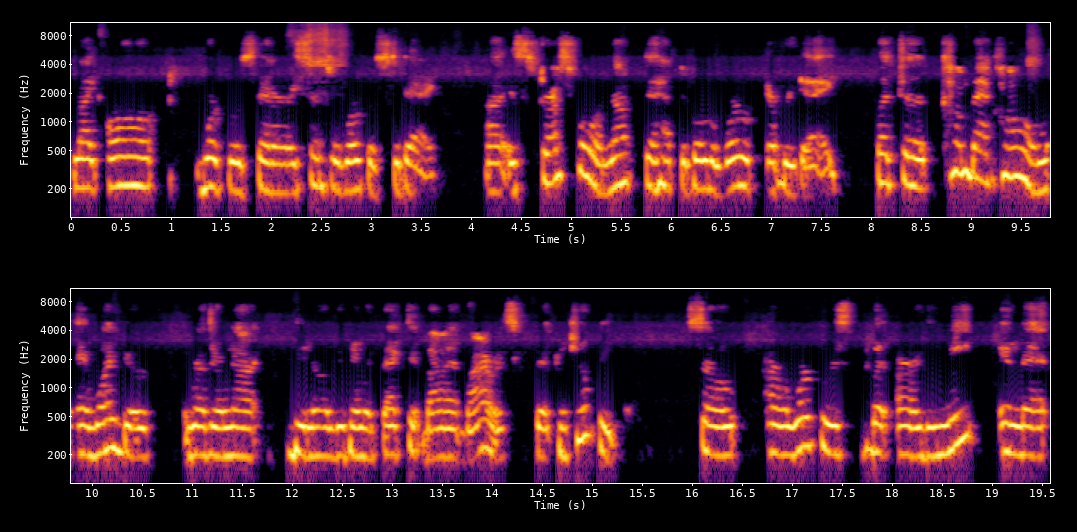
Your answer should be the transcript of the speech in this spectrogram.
Like all workers that are essential workers today, uh, it's stressful enough to have to go to work every day, but to come back home and wonder whether or not you know you've been infected by a virus that can kill people. So our workers, but are unique in that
